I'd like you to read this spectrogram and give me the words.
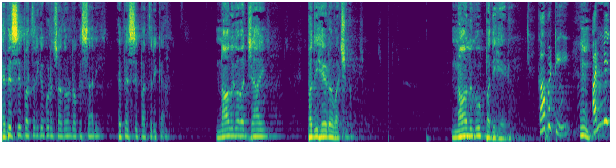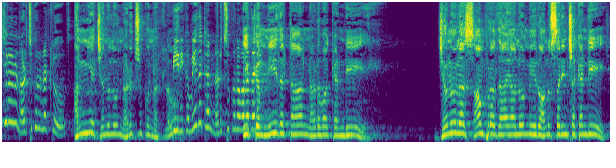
ఎపిఎస్సి పత్రిక కూడా చదవండి ఒకసారి. ఎపిఎస్సి పత్రిక నాలుగవ అధ్యాయం పదిహేడవ వచనం. నాలుగు పదిహేడు. కాబట్టి అన్ని జనులు నడుచుకున్నట్లు అన్య జనులు నడుచుకున్నట్లు మీరిక మీదట ఇక నడుచుకునవలదని మీదట నడవకండి. జనుల సాంప్రదాయాలు మీరు అనుసరించకండి.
